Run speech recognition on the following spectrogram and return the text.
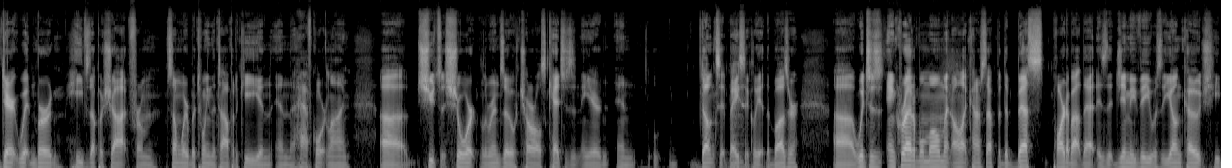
Derek Wittenberg heaves up a shot from somewhere between the top of the key and, and the half court line, uh, shoots it short. Lorenzo Charles catches it in the air and dunks it basically at the buzzer, uh, which is incredible moment, all that kind of stuff. But the best part about that is that Jimmy V was the young coach. He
